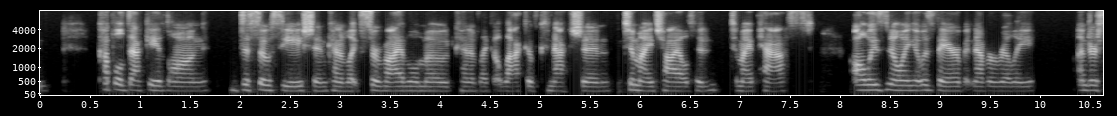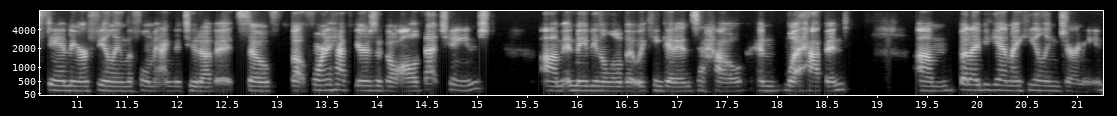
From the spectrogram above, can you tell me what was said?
couple decade long dissociation, kind of like survival mode, kind of like a lack of connection to my childhood, to my past, always knowing it was there, but never really understanding or feeling the full magnitude of it. So about four and a half years ago, all of that changed. Um, and maybe in a little bit we can get into how and what happened. Um, but I began my healing journey.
